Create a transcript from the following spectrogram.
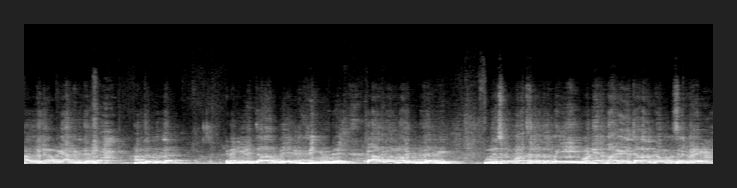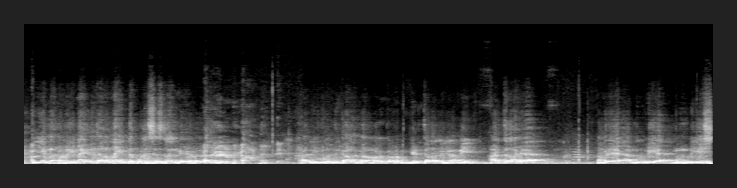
அவரையும் அவங்க யாருக்குமே தெரியல. அந்த ஊர்ல. ஏன்னா எழுத்தாளருடைய நிலைமைங்கிறது காலகாலமாக இப்படிதான் இருக்கு. இன்னும் சொல்ல போனா சில இடத்துல போய் மூணு நேரமாக எழுத்தாளர் இருக்கவங்க சில பேர் நீங்க என்ன பண்றீங்கன்னா எழுத்தாளர் தான் எந்த போலீஸ் ஸ்டேஷன்லாம் கேட்க மாதிரி அது. இது வந்து காலம் காலமாக தொடரும் எழுத்தாளர்கள் நிலைமை. அடுத்ததாக நம்முடைய அன்புக்குரிய மு. முருகேஷ்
